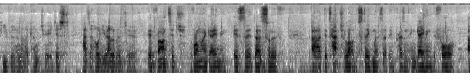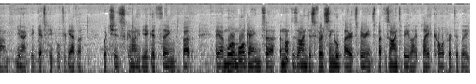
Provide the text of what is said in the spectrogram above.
people in another country, it just adds a whole new element to it. The advantage of online gaming is that it does sort of uh, detach a lot of the stigmas that have been present in gaming before. Um, you know, it gets people together, which is can only be a good thing. But you know, more and more games are, are not designed just for a single player experience, but designed to be like played cooperatively,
